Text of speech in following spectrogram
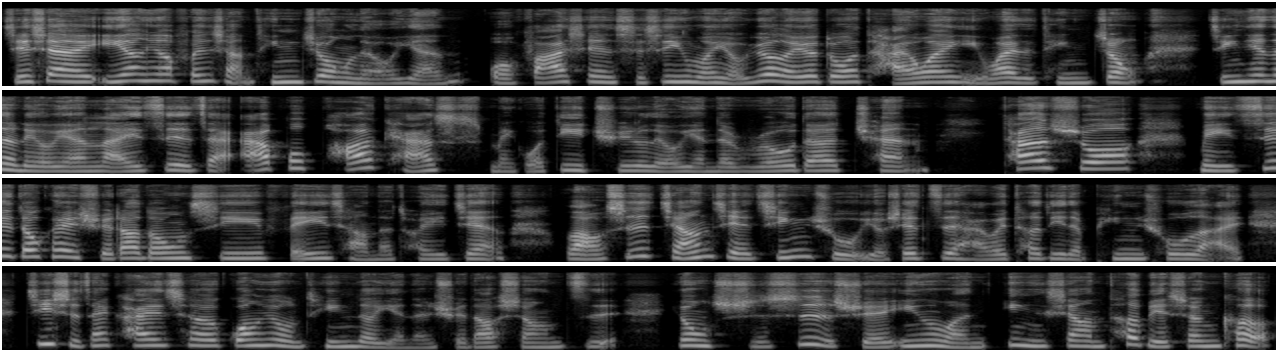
接下来一样要分享听众留言。我发现时事英文有越来越多台湾以外的听众。今天的留言来自在 Apple Podcasts 美国地区留言的 Rhoda Chen。他说：“每次都可以学到东西，非常的推荐。老师讲解清楚，有些字还会特地的拼出来。即使在开车，光用听的也能学到生字。用时事学英文，印象特别深刻。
